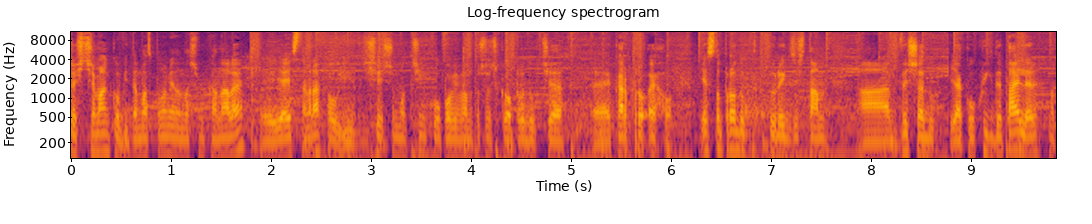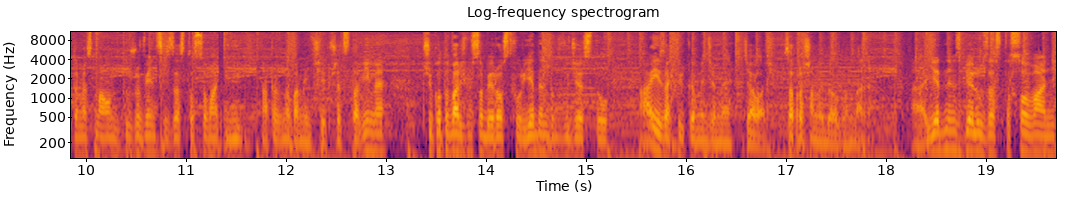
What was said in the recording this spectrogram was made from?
Cześć Siemanko, witam Was ponownie na naszym kanale. E, Ja jestem Rafał i w dzisiejszym odcinku opowiem Wam troszeczkę o produkcie e, CarPro Echo. Jest to produkt, który gdzieś tam wyszedł jako quick detailer, natomiast ma on dużo więcej zastosowań i na pewno Wam je dzisiaj przedstawimy. Przygotowaliśmy sobie roztwór 1 do 20, a i za chwilkę będziemy działać. Zapraszamy do oglądania. E, Jednym z wielu zastosowań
